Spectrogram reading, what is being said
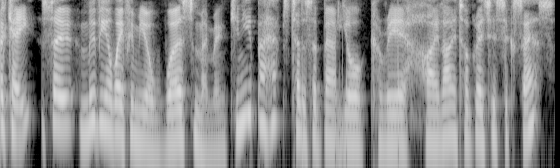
Okay, so moving away from your worst moment, can you perhaps tell us about your career highlight or greatest success?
